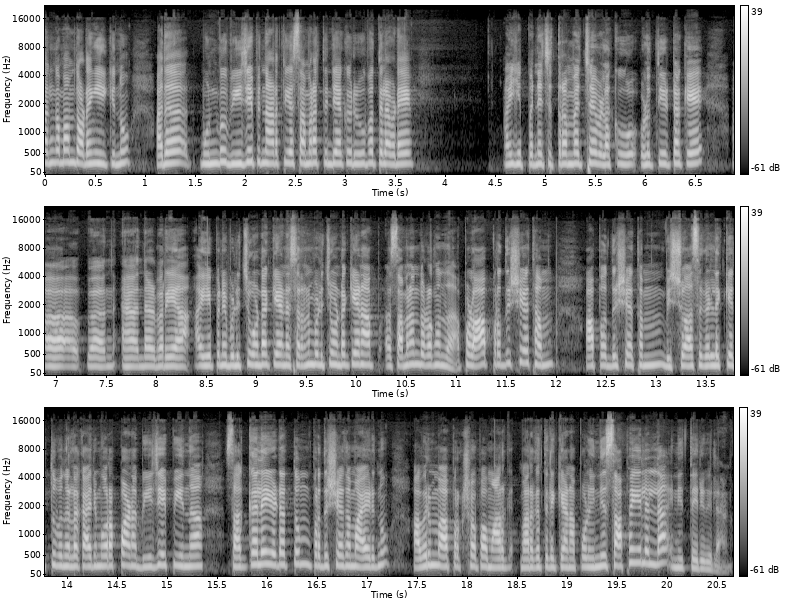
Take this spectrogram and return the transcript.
സംഗമം തുടങ്ങിയിരിക്കുന്നു. അത് മുൻപ് ബി ജെ പി നടത്തിയ സമരത്തിന്റെയൊക്കെ രൂപത്തിൽ അവിടെ അയ്യപ്പന്റെ ചിത്രം വെച്ച് വിളക്ക് കൊളുത്തിയിട്ടൊക്കെ എന്താ പറയുക അയ്യപ്പനെ വിളിച്ചുകൊണ്ടൊക്കെയാണ് ശരണം വിളിച്ചുകൊണ്ടൊക്കെയാണ് ആ സമരം തുടങ്ങുന്നത്. അപ്പോൾ ആ പ്രതിഷേധം ആ പ്രതിഷേധം വിശ്വാസികളിലേക്ക് എത്തുമെന്നുള്ള കാര്യം ഉറപ്പാണ്. ബി ജെ പി ഇന്ന് സകലയിടത്തും പ്രതിഷേധമായിരുന്നു. അവരും ആ പ്രക്ഷോഭ മാർഗ മാർഗത്തിലേക്കാണ്. അപ്പോൾ ഇനി സഭയിലല്ല ഇനി തെരുവിലാണ്.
